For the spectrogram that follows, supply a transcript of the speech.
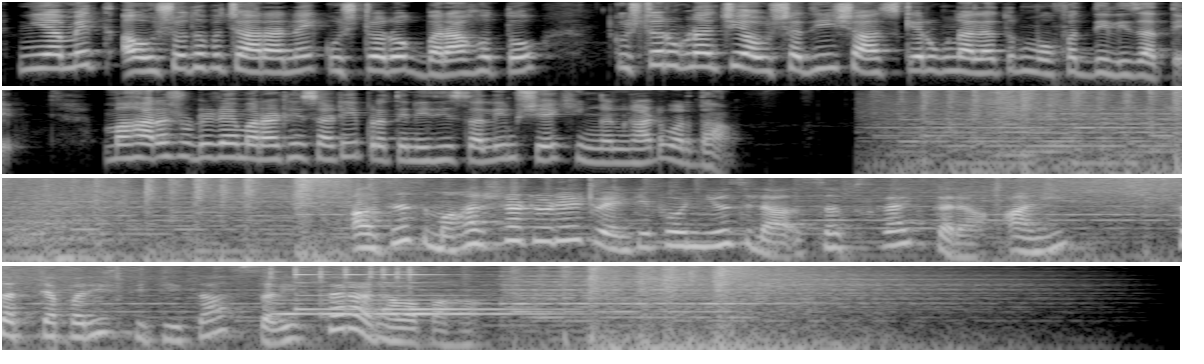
नियमित औषधोपचाराने कुष्ठरोग बरा होतो. कुष्ठरुग्णाची औषधी शासकीय रुग्णालयातून मोफत दिली जाते. महाराष्ट्र टुडे मराठीसाठी प्रतिनिधी सलीम शेख हिंगणघाट वर्धा. आजच महाराष्ट्र टुडे ट्वेंटी फोर न्यूजला सबस्क्राईब करा आणि सत्य परिस्थितीचा सविस्तर आढावा पहा.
